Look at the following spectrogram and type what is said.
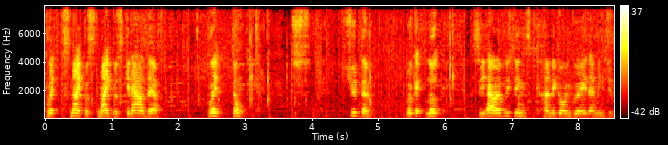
Brent, snipers, snipers, get out of there. Brent, don't shoot them. Look at, look. See how everything's kind of going great? That means you're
